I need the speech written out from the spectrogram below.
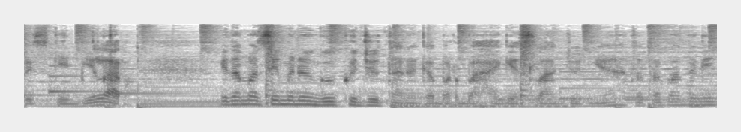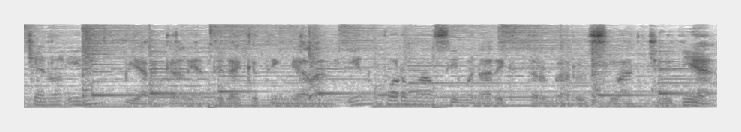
Rizky Bilar. Kita masih menunggu kejutan dan kabar bahagia selanjutnya. Tetap pantengin channel ini biar kalian tidak ketinggalan informasi menarik terbaru selanjutnya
